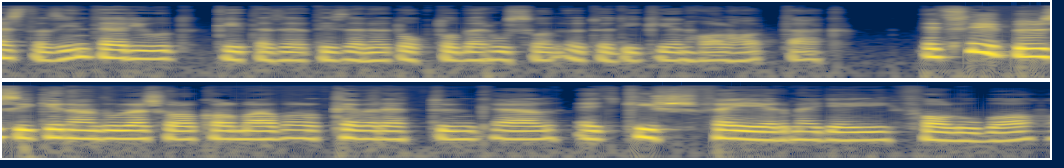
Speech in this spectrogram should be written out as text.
Ezt az interjút 2015. október 25-én hallhatták. Egy szép őszi kirándulás alkalmával keveredtünk el egy kis Fejér megyei faluba,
